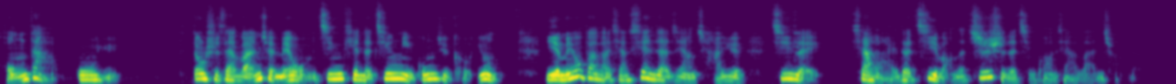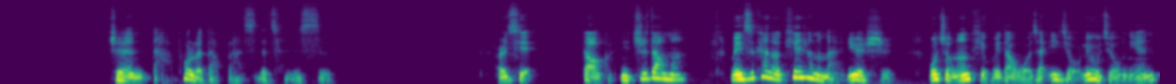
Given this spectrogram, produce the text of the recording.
宏大屋宇，都是在完全没有我们今天的精密工具可用，也没有办法像现在这样查阅、积累。下来的既往的知识的情况下完成的，这打破了道格拉斯的沉思。而且，Dog，你知道吗？每次看到天上的满月时，我总能体会到我在一九六九年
